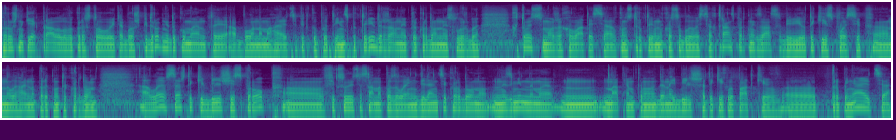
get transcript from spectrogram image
порушники, як правило, використовують або ж підробні документи, або намагаються підкупити інспекторів Державної прикордонної служби. Хтось може ховатися в конструктивних особливостях транспортних засобів і у такий спосіб е, нелегально перетнути кордон. Але все ж таки більшість спроб е, фіксується саме по зеленій ділянці кордону, незмінними напрямками, де найбільше таких випадків припиняється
